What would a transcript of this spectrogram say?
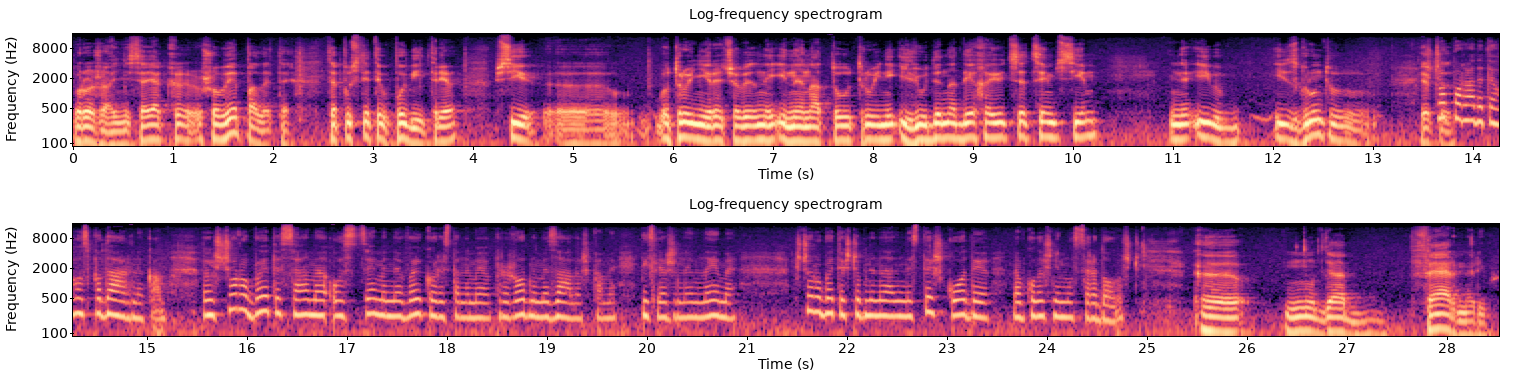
врожайність. А як е, що випалити, це пустити в повітря всі е, отруйні речовини і не надто отруйні, і люди надихаються цим всім. І, і з ґрунту. Як Що це- порадити господарникам? Е, Що робити саме ось з цими невикористаними природними залишками після жнивними? Що робити, щоб не нанести шкоди навколишньому середовищу? Е, ну, для фермерів,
